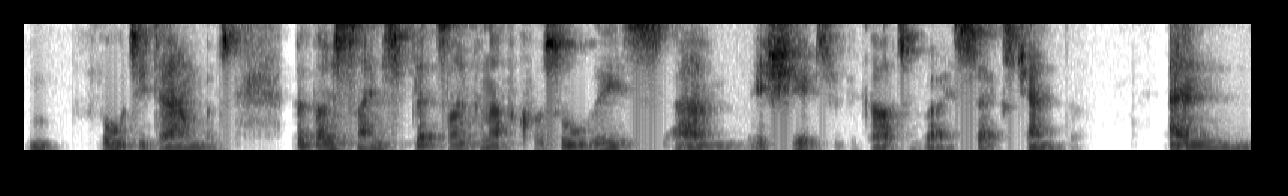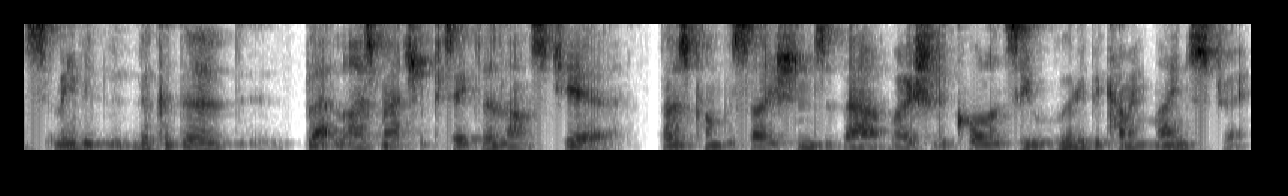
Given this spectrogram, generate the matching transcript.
from 40 downwards. But those same splits open up across all these um, issues with regard to race, sex, gender. And I mean, if you look at the Black Lives Matter, in particular last year, those conversations about racial equality were really becoming mainstream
